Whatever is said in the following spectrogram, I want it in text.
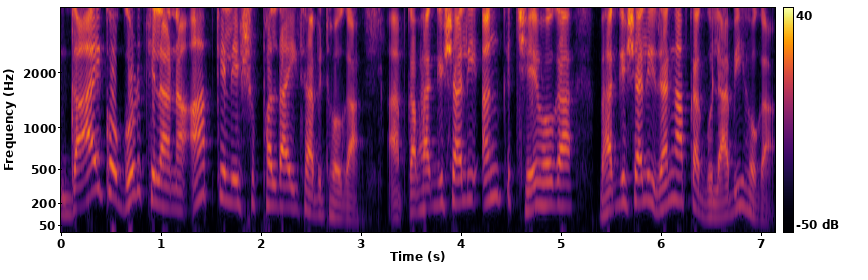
गाय को गुड़ खिलाना आपके लिए शुभ फलदायी साबित होगा। आपका भाग्यशाली अंक छह होगा, भाग्यशाली रंग आपका गुलाबी होगा।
